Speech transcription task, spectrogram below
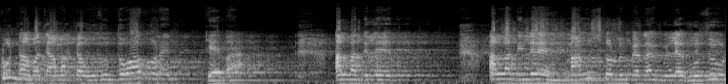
কোন নামাজে আমাকে হুজুর দোয়া করেন? কে বা? আল্লাহ দিলে আল্লাহ দিলে মানুষ করলুন বেটা গুলে। হুজুর,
